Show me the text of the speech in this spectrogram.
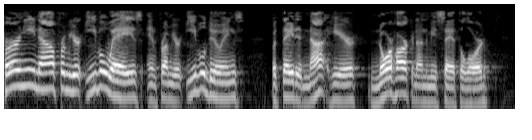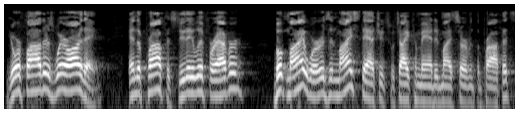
Turn ye now from your evil ways and from your evil doings, but they did not hear, nor hearken unto me, saith the Lord. Your fathers, where are they? And the prophets, do they live forever? But my words and my statutes, which I commanded my servant the prophets,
